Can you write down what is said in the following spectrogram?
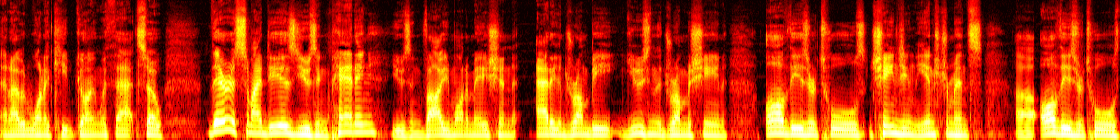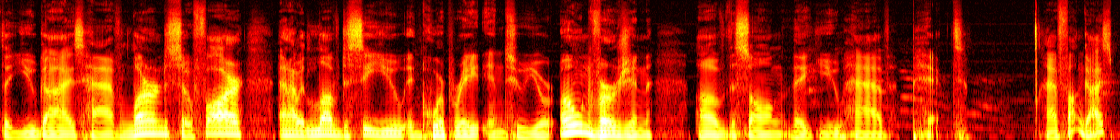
And I would want to keep going with that. So there is some ideas using panning, using volume automation, adding a drum beat, using the drum machine. All these are tools, changing the instruments. Uh, all these are tools that you guys have learned so far, and I would love to see you incorporate into your own version of the song that you have picked. Have fun, guys.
